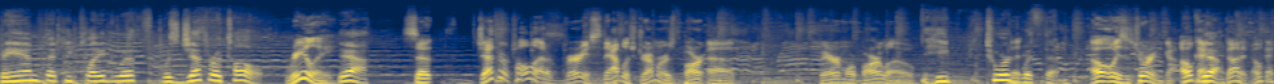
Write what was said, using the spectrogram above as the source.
band that he played with was Jethro Tull. Really? Yeah, So Jethro Tull had a very established drummer as Bar uh, Barriemore Barlow. he toured But- with them. Oh, he's a touring guy. Okay, Yeah. got it. Okay.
